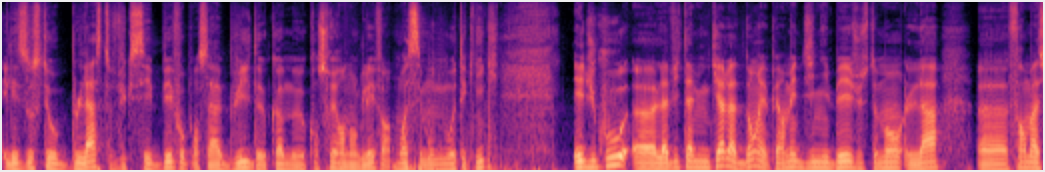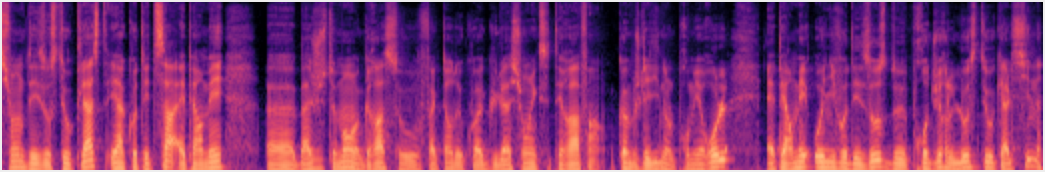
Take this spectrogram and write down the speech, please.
et les ostéoblastes vu que c'est B, faut penser à build comme construire en anglais. Enfin moi c'est mon mémo technique. Et du coup, euh, la vitamine K là-dedans, elle permet d'inhiber justement la euh, formation des ostéoclastes et à côté de ça, elle permet euh, bah, justement grâce aux facteurs de coagulation, etc. Enfin, comme je l'ai dit dans le premier rôle, elle permet au niveau des os de produire l'ostéocalcine.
